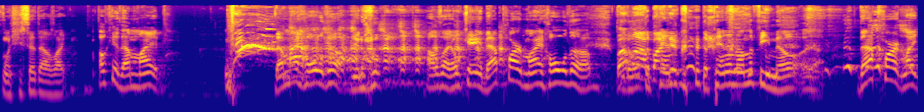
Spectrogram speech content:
When she said that, I was like, okay, that might. That might hold up, you know. I was like, okay, that part might hold up, But you know, I'm not depend- depending on the female. That part, like,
